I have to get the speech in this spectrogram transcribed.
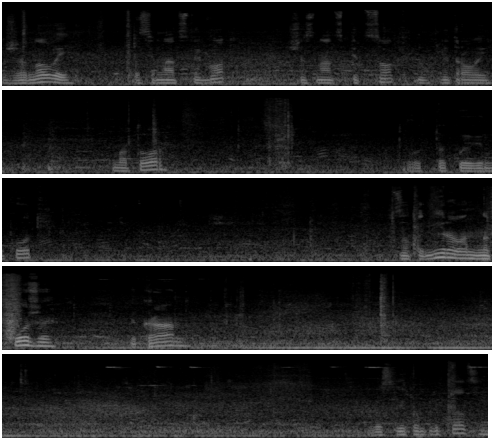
Уже новый. 18 год. 16500. Двухлитровый мотор. Вот такой вин-код. Затонирован на коже. Экран. Если комплектация.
